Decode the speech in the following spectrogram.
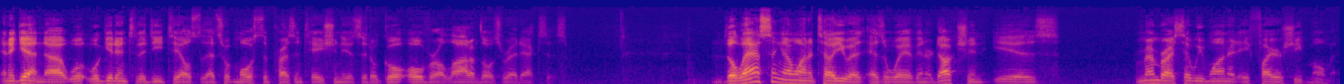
And again, uh, we'll, we'll, get into the details. So that's what most of the presentation is. It'll go over a lot of those red X's. The last thing I want to tell you as, as a way of introduction is, remember I said we wanted a Firesheep moment.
